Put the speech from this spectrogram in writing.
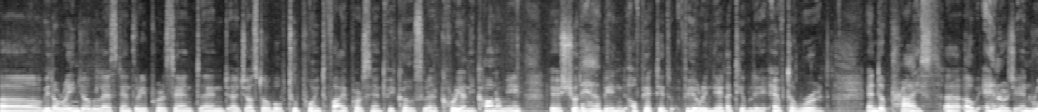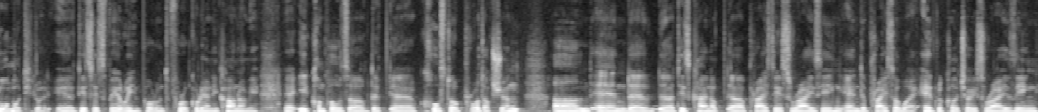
with a range of less than 3% and just above 2.5% because Korean economy should have been affected very negatively afterward. And the price uh, of energy and raw material, uh, this is very important for Korean economy. Uh, it composes of the cost of production, um, and this kind of price is rising, and the price of agriculture is rising,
